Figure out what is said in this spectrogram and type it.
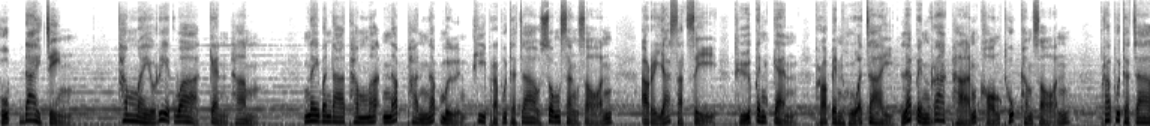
ทุกข์ได้จริงทำไมเรียกว่าแก่นธรรม ในบรรดาธรรมะนับพันนับหมื่นที่พระพุทธเจ้าทรงสั่งสอน อริยสัจสี่ถือเป็นแก่น เพราะเป็นหัวใจและเป็นรากฐานของทุกคำสอน พระพุทธเจ้า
